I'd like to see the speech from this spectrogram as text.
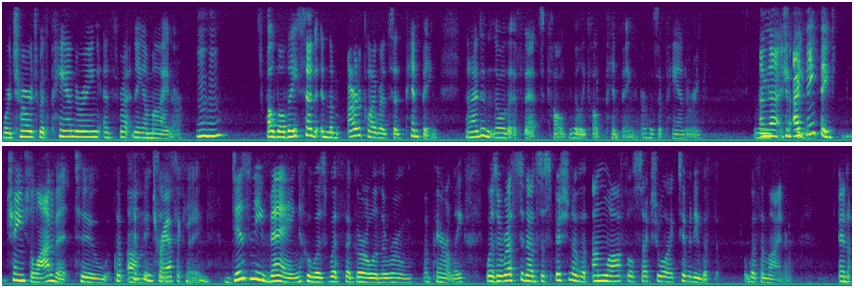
were charged with pandering and threatening a minor. Mm-hmm. Although they said in the article I read said pimping, and I didn't know that if that's called really called pimping or was it pandering. I I'm mean, not sure. I think they've changed a lot of it to pimping um, trafficking. Disney Vang, who was with the girl in the room apparently, was arrested on suspicion of unlawful sexual activity with with a minor, and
